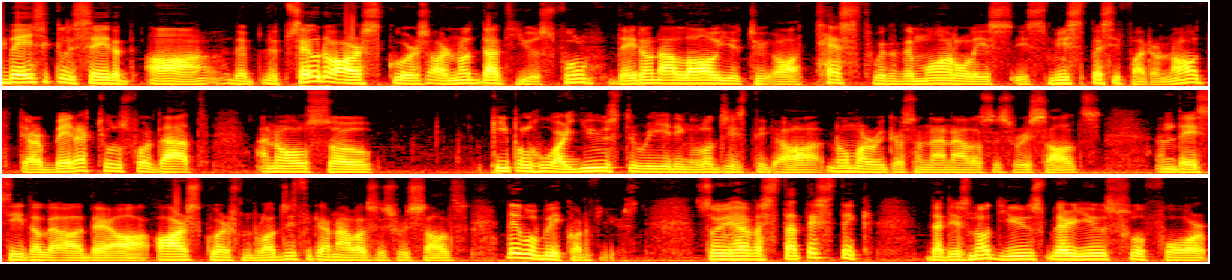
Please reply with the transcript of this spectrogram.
basically say that uh, the, the pseudo R-squares are not that useful. They don't allow you to uh, test whether the model is, is misspecified or not. There are better tools for that. And also people who are used to reading logistic uh, normal regression analysis results and they see the, uh, there are R squares from logistic analysis results, they will be confused. So you have a statistic that is not use, very useful for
